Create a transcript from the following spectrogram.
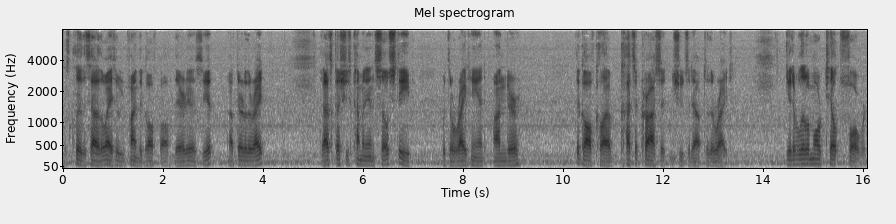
Let's clear this out of the way so we can find the golf ball. There it is. See it? Out there to the right? That's because she's coming in so steep with the right hand under the golf club, cuts across it, and shoots it out to the right. Get a little more tilt forward.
